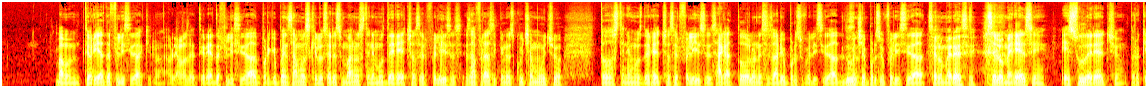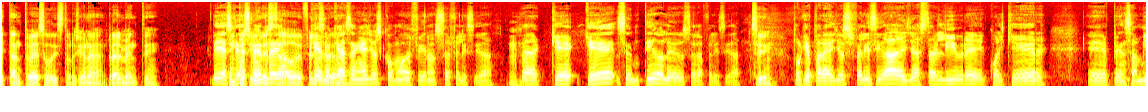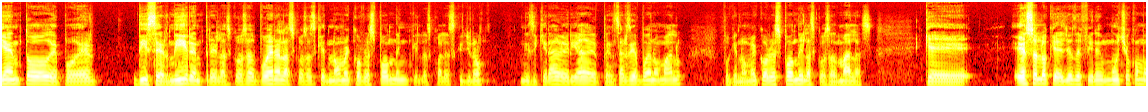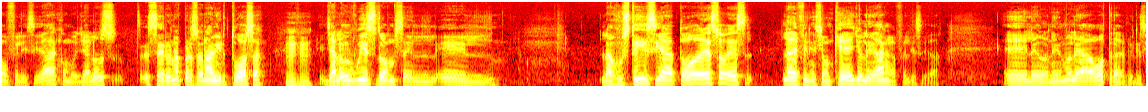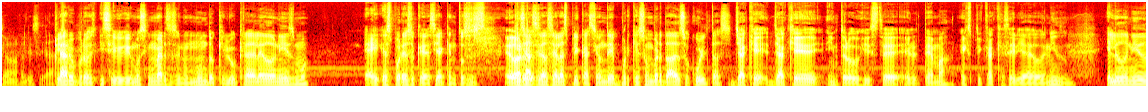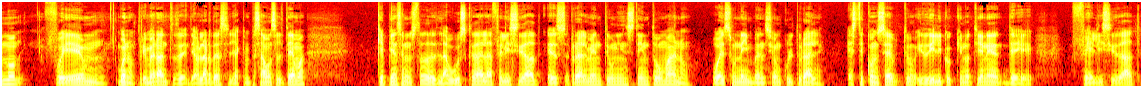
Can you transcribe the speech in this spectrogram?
Vamos, teorías de felicidad, quiero, hablemos de teorías de felicidad. ¿Por qué pensamos que los seres humanos tenemos derecho a ser felices? Esa frase que uno escucha mucho, todos tenemos derecho a ser felices, haga todo lo necesario por su felicidad, luche por su felicidad, Se lo merece. se lo merece, es su derecho, pero ¿qué tanto eso distorsiona realmente? Sí, es Un que posible depende estado de qué es lo que felicidad. hacen ellos, cómo define usted felicidad. O Ujú. sea, ¿qué, ¿qué sentido le da usted a la felicidad? Sí, Porque para ellos felicidad es ya estar libre de cualquier eh, pensamiento, de poder discernir entre las cosas buenas, las cosas que no me corresponden, que las cuales que yo no ni siquiera debería de pensar si es bueno o malo, porque no me corresponde y las cosas malas. Que eso es lo que ellos definen mucho como felicidad, como ya los ser una persona virtuosa, ya los wisdoms, el, el- la justicia, todo eso es la definición que ellos le dan a felicidad. El hedonismo le da otra definición a felicidad. claro, pero y si vivimos inmersos en un mundo que lucra del hedonismo, eh, es por eso que decía que entonces Eduardo- quizás esa sea la explicación de por qué son verdades ocultas. Ya que, ya que introdujiste el tema, explica qué sería hedonismo. El hedonismo fue, mm, bueno, primero antes de, de hablar de eso, ya que empezamos el tema, ¿qué piensan ustedes? ¿La búsqueda de la felicidad es realmente un instinto humano o es una invención cultural? Este concepto idílico que uno tiene de felicidad,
